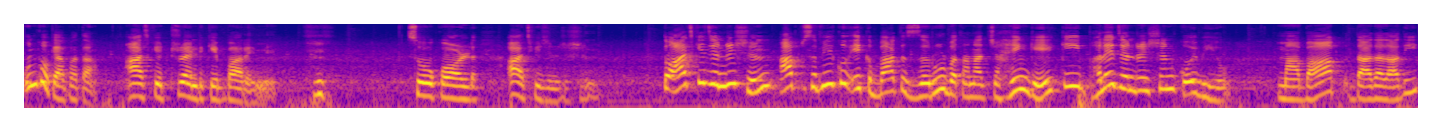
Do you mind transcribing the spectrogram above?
उनको क्या पता आज के ट्रेंड के बारे में। सो कॉल्ड आज की जनरेशन तो आज की जनरेशन आप सभी को एक बात ज़रूर बताना चाहेंगे कि भले जनरेशन कोई भी हो माँ बाप दादा दादी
